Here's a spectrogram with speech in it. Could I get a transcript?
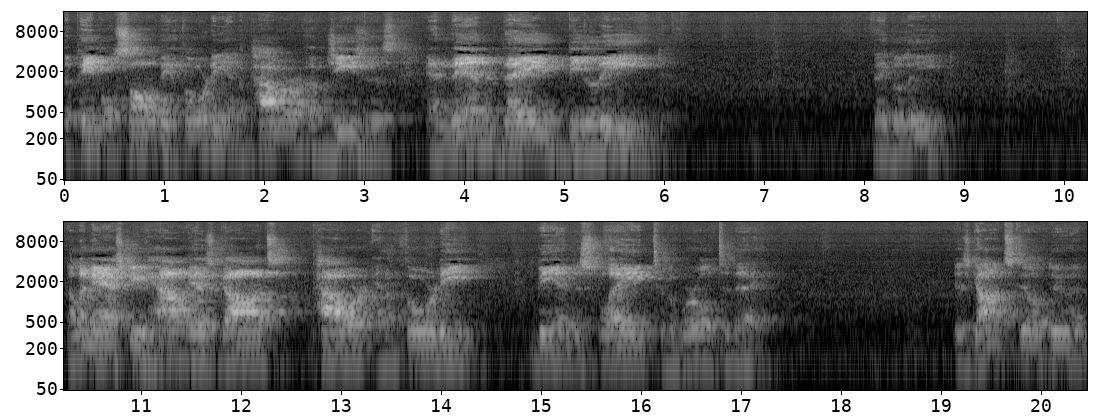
The people saw the authority and the power of Jesus, and then they believed. They believed. Now, let me ask you how is God's power and authority being displayed to the world today? Is God still doing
